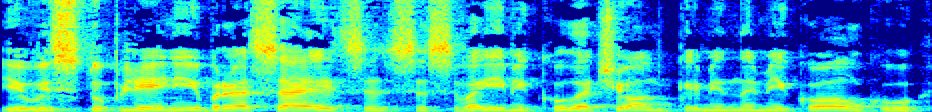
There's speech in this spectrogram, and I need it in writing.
и в выступлении бросается со своими кулачонками на Миколку.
